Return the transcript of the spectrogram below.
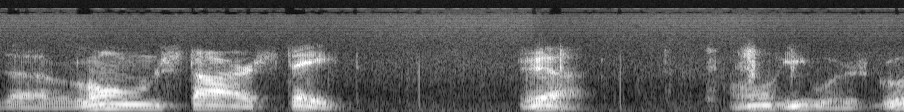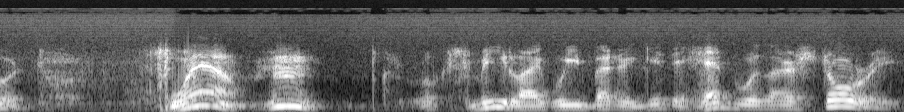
the Lone Star State. Yeah. Oh, he was good. Well, hmm, looks to me like we better get ahead with our story.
